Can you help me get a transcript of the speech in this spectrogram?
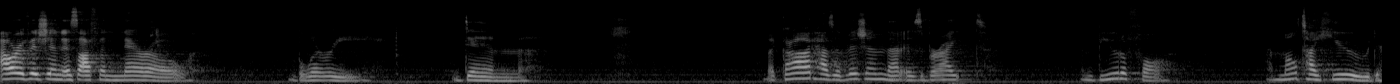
Our vision is often narrow, blurry, dim. But God has a vision that is bright and beautiful and multi hued.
